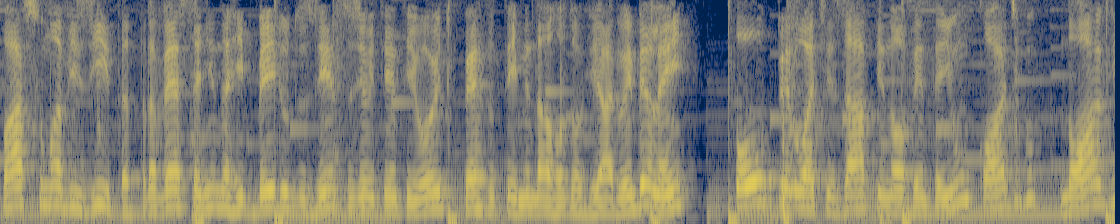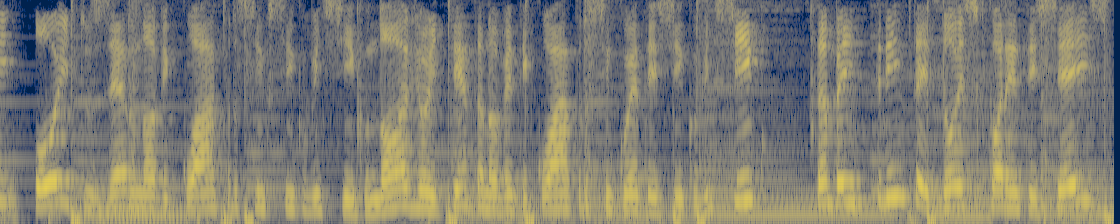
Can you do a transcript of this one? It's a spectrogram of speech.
Faça uma visita. Travessa Nina Ribeiro 288, perto do terminal rodoviário em Belém ou pelo WhatsApp 91 código 98094 5525 98094 5525 também 3246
